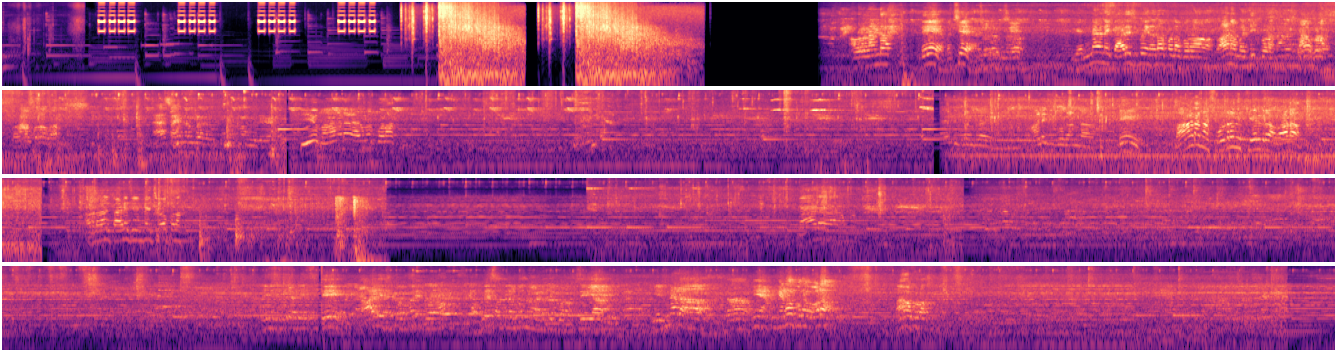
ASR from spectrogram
அவ்வளோதான்டா டே மச்சே என்ன காலேஜ் போய் என்னடா பண்ண போறோம்? வாங்க வண்டிக்கு போலாம். வாங்க போலாம். ஏ வாங்கடா வேகமா போலாம். காலேஜ் போகலாம்டா டேய் வாடா நான் சொல்றது கேளுடா வாடா. அவ்வளோதான் காலேஜ் வந்தா சோப்பலாம் என்னடா நீ அங்கடா போற வாடா வாங்க போறோம்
